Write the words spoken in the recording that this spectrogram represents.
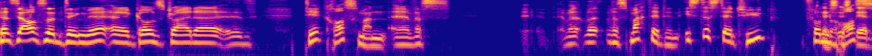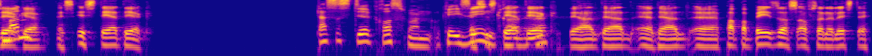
Das ist ja auch so ein Ding, ne? Äh, Ghost Rider, äh, Dirk Rossmann, äh, was, wa- wa- was macht er denn? Ist das der Typ von Es ist der Rossmann? Dirk, ja. Es ist der Dirk. Das ist Dirk Rossmann. Okay, ich sehe ihn ist der gerade. ne? Dirk, der hat, der hat, der hat äh, Papa Bezos auf seiner Liste.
